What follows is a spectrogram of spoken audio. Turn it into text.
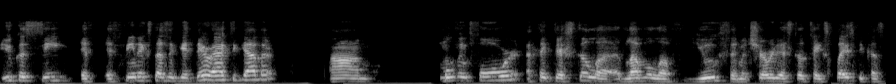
you could see if, if Phoenix doesn't get their act together, um, moving forward, I think there's still a level of youth and maturity that still takes place because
